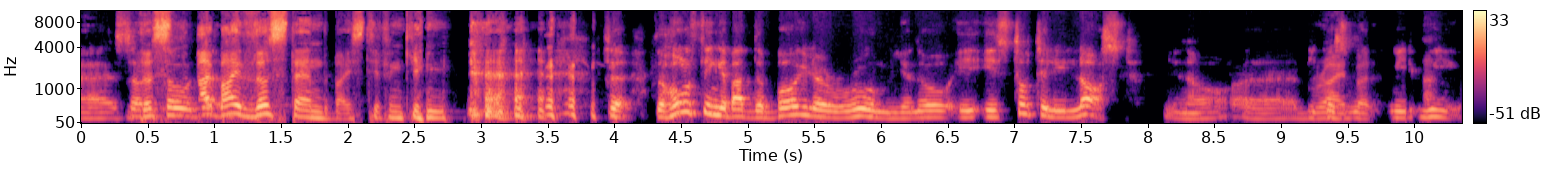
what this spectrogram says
Uh, so the, so I the- buy the stand by Stephen King. the, the whole thing about the boiler room, you know, i- is totally lost. You know, uh, because Right, but we, we,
